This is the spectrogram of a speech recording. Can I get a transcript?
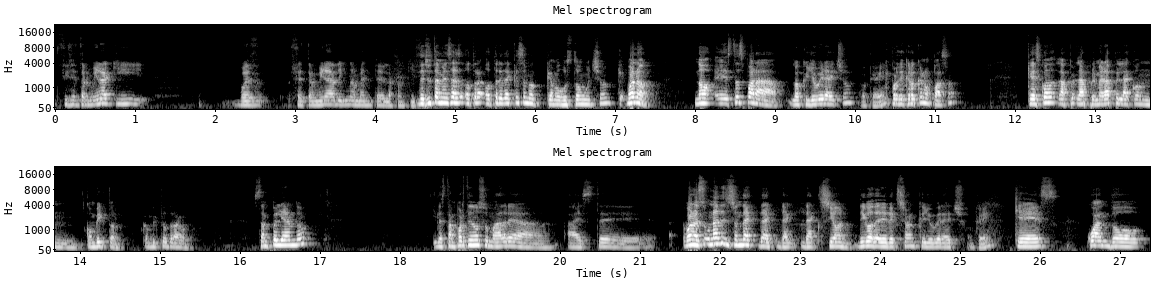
si se termina aquí, pues se termina dignamente la franquicia. De hecho, también, ¿sabes? Otra, otra idea que, se me, que me gustó mucho. Que, bueno, no, esto es para lo que yo hubiera hecho. ok. Porque creo que no pasa. Que es cuando, la, la primera pelea con, con Víctor, con Víctor Drago. Están peleando y le están partiendo su madre a, a este... Bueno, es una decisión de, de- de- de acción, digo, de dirección que yo hubiera hecho. Ok. Que es cuando...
